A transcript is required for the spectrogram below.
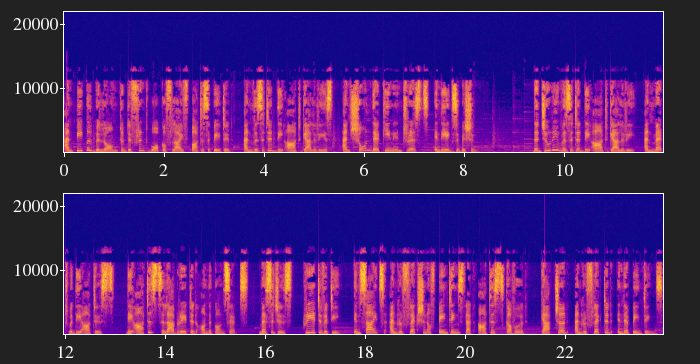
and people belong to different walk of life participated and visited the art galleries and shown their keen interests in the exhibition. The jury visited the art gallery and met with the artists. The artists elaborated on the concepts, messages, creativity, insights and reflection of paintings that artists covered, captured and reflected in their paintings.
